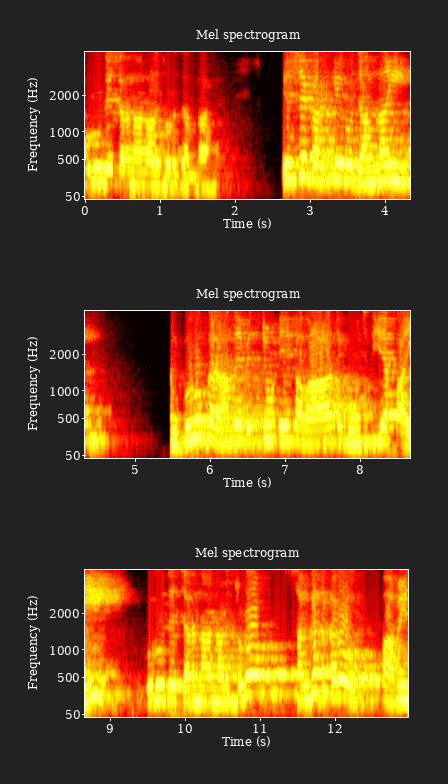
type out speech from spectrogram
ਗੁਰੂ ਦੇ ਚਰਨਾਂ ਨਾਲ ਜੁੜ ਜਾਂਦਾ ਹੈ। ਇਸੇ ਕਰਕੇ ਰੋਜ਼ਾਨਾ ਹੀ ਗੁਰੂ ਘਰਾਂ ਦੇ ਵਿੱਚੋਂ ਇਹ ਆਵਾਜ਼ ਗੂੰਜਦੀ ਹੈ, ਭਾਈ, ਗੁਰੂ ਦੇ ਚਰਨਾਂ ਨਾਲ ਜੁੜੋ, ਸੰਗਤ ਕਰੋ, ਭਾਵੇਂ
